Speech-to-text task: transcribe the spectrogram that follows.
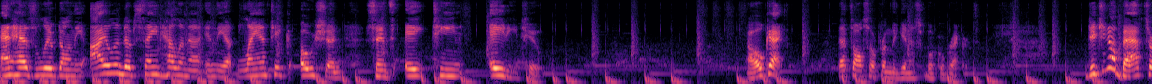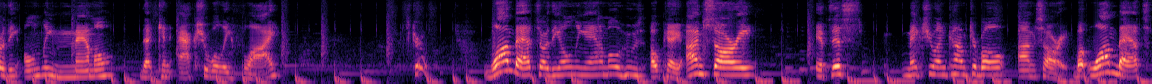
and has lived on the island of St. Helena in the Atlantic Ocean since 1882. Okay, that's also from the Guinness Book of Records. Did you know bats are the only mammal that can actually fly? It's true. Wombats are the only animal who's okay. I'm sorry if this makes you uncomfortable. I'm sorry, but wombats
